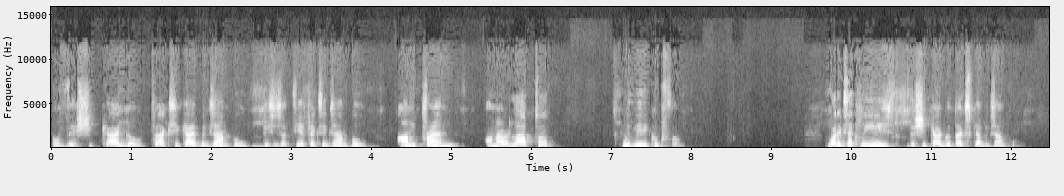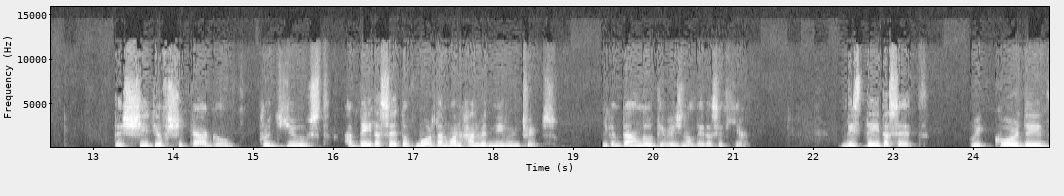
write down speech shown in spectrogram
of the Chicago taxi cab example. This is a TFX example on-prem on our laptop with Mini Kubeflow. What exactly is the Chicago taxi cab example? The city of Chicago produced a data set of more than 100 million trips. You can download the original data set here. This data set recorded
